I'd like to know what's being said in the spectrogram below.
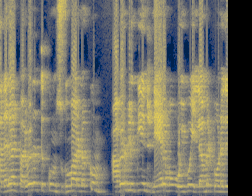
அதனால் பர்வதத்துக்கும் சுகுமாரனுக்கும் அவர்களுக்கு என்று நேரமோ ஓய்வோ இல்லாமல் போனது.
